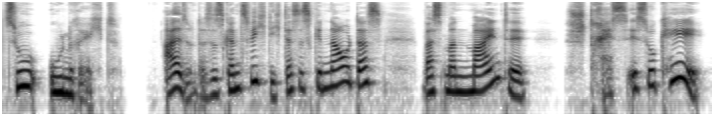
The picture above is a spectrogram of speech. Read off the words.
Zu Unrecht. Also, das ist ganz wichtig. Das ist genau das, was man meinte. Stress ist okay.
